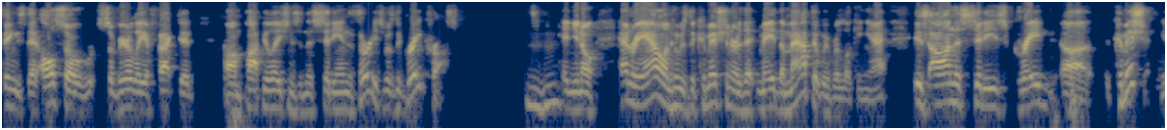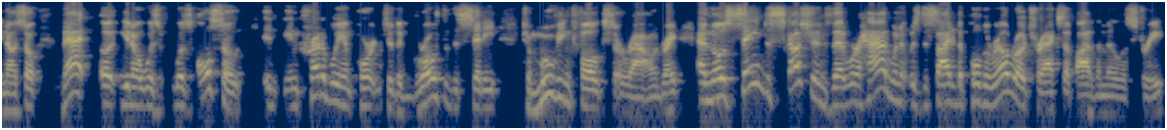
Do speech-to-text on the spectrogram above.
things that also severely affected um, populations in the city in the 30s was the Great Cross. Mm-hmm. And you know, Henry Allen, who was the commissioner that made the map that we were looking at, is on the city's grade uh, commission. You know, so that uh, you know was was also incredibly important to the growth of the city, to moving folks around, right? And those same discussions that were had when it was decided to pull the railroad tracks up out of the middle of the street,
